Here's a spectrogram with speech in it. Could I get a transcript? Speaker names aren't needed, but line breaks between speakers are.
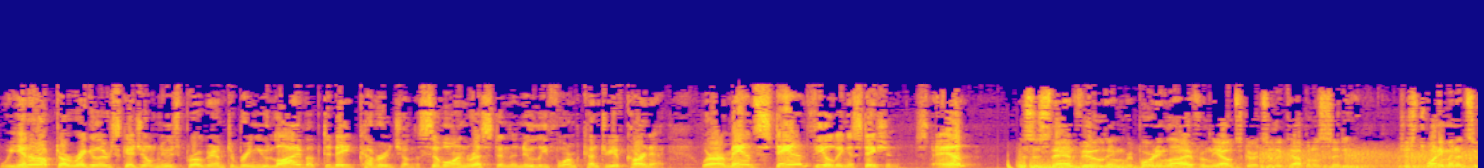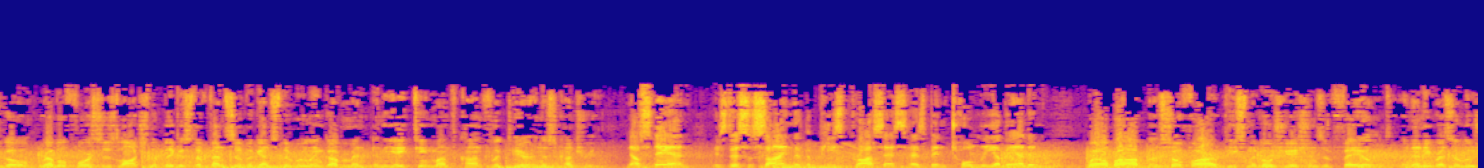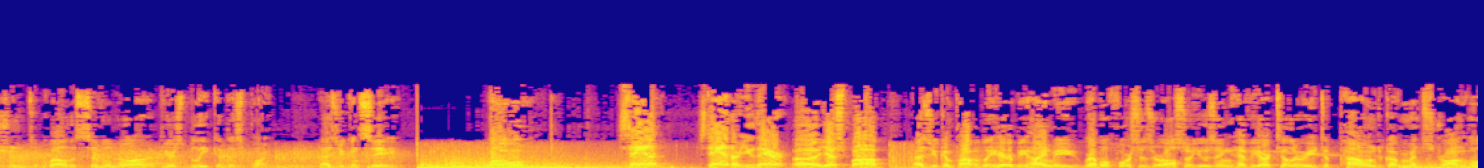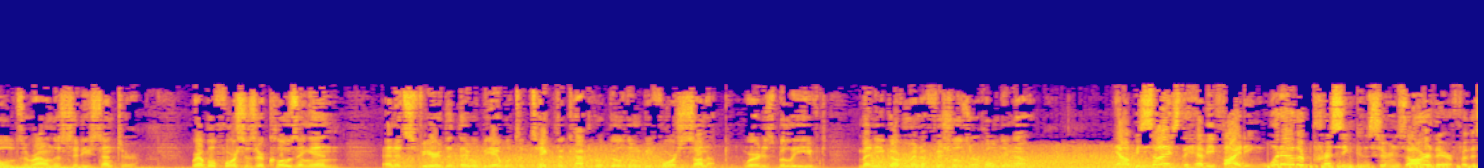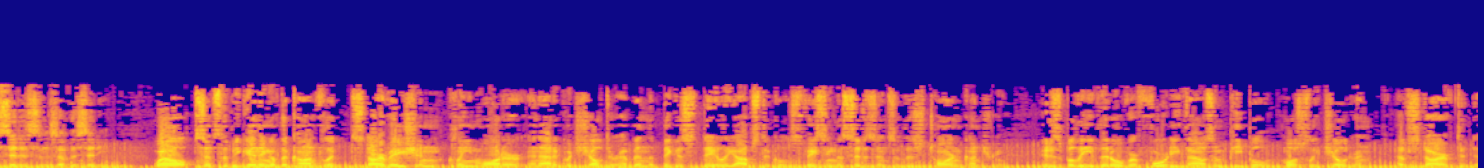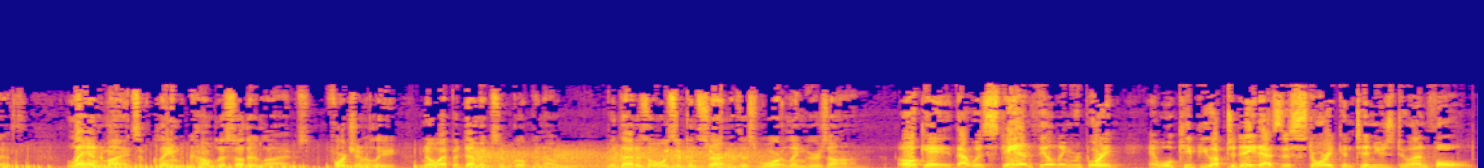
we interrupt our regular scheduled news program to bring you live up-to-date coverage on the civil unrest in the newly formed country of Karnak, where our man Stan Fielding is stationed. Stan?
This is Stan Fielding, reporting live from the outskirts of the capital city. Just 20 minutes ago, rebel forces launched the biggest offensive against the ruling government in the 18-month conflict here in this country.
Now, Stan, is this a sign that the peace process has been totally abandoned?
Well, Bob, so far peace negotiations have failed, and any resolution to quell the civil war appears bleak at this point. As you can see. Whoa!
Stan? Stan, are you there?
Uh, yes, Bob. As you can probably hear behind me, rebel forces are also using heavy artillery to pound government strongholds around the city center. Rebel forces are closing in, and it's feared that they will be able to take the Capitol building before sunup, where it is believed many government officials are holding out.
Now, besides the heavy fighting, what other pressing concerns are there for the citizens of the city?
Well, since the beginning of the conflict, starvation, clean water, and adequate shelter have been the biggest daily obstacles facing the citizens of this torn country. It is believed that over 40,000 people, mostly children, have starved to death. Landmines have claimed countless other lives. Fortunately, no epidemics have broken out, but that is always a concern if this war lingers on.
Okay, that was Stan Fielding reporting, and we'll keep you up to date as this story continues to unfold.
